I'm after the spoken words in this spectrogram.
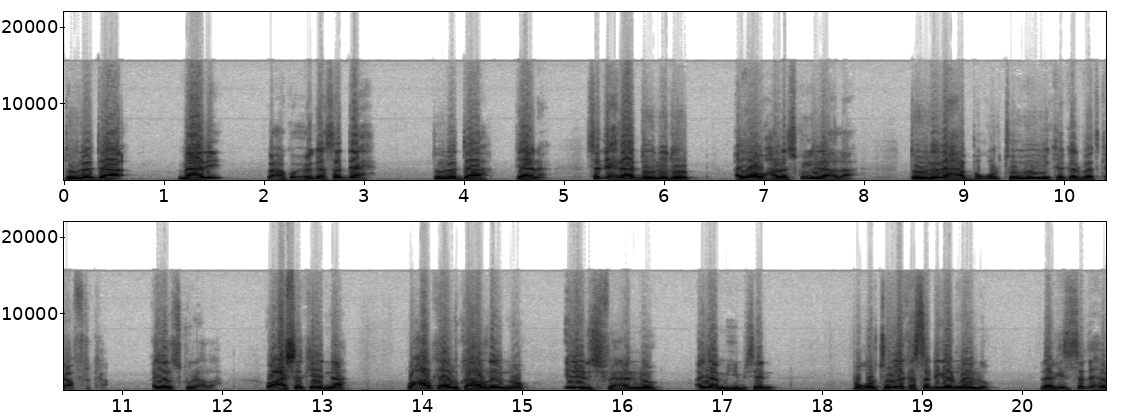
dowladda maali waxaa ku xiga saddex dowladda gaana saddexdaa dowladood ayaa waxaa la isku yidhaahdaa dowladaha boqortooyooyinka galbeedka africa ayaa la isku yidhahdaa oo casharkeenna wax halkaaynu ka hadlayno inaynu isfahanno ayaa muhiimsan. Boqortooyo kasta dhigan mayno laakiin saddexda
